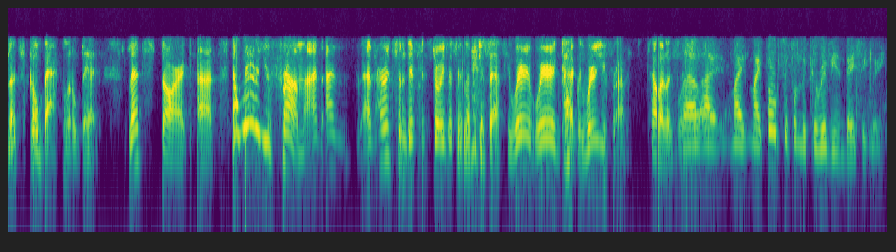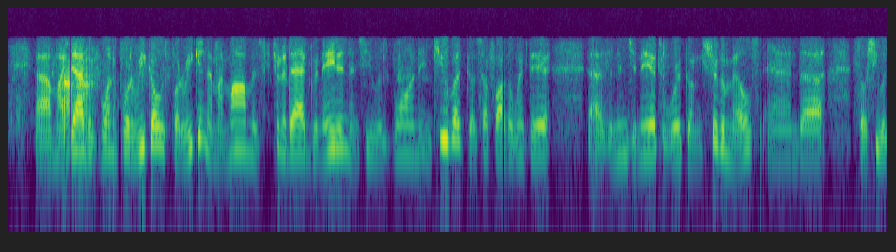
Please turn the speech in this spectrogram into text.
let's go back a little bit. Let's start. Uh, now, where are you from? I've I've I've heard some different stories. I said, let me just ask you, where where exactly? Where are you from? Tell listeners. Well, I my my folks are from the Caribbean, basically. Uh, my dad Ah. was born in Puerto Rico, was Puerto Rican, and my mom is Trinidad Grenadian, and she was born in Cuba because her father went there as an engineer to work on sugar mills, and uh, so she was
